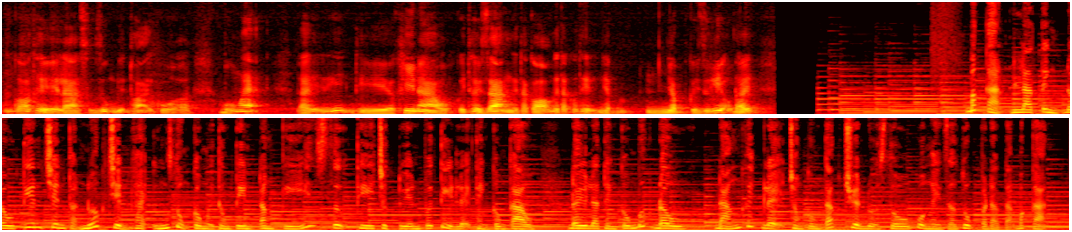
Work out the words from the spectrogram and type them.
cũng có thể là sử dụng điện thoại của bố mẹ đấy thì khi nào cái thời gian người ta có người ta có thể nhập nhập cái dữ liệu đấy Bắc Cạn là tỉnh đầu tiên trên cả nước triển khai ứng dụng công nghệ thông tin đăng ký dự thi trực tuyến với tỷ lệ thành công cao. Đây là thành công bước đầu đáng khích lệ trong công tác chuyển đổi số của ngành giáo dục và đào tạo Bắc Cạn.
